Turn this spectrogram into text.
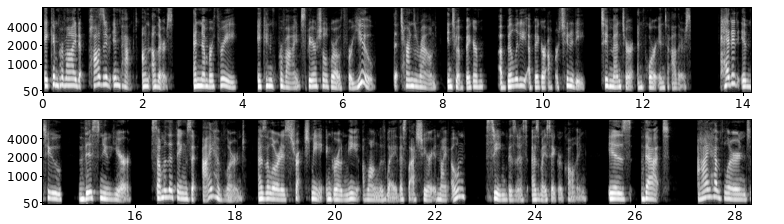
It can provide positive impact on others. And number three, it can provide spiritual growth for you that turns around into a bigger ability, a bigger opportunity to mentor and pour into others. Headed into this new year, some of the things that I have learned as the Lord has stretched me and grown me along the way this last year in my own seeing business as my sacred calling is that I have learned,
